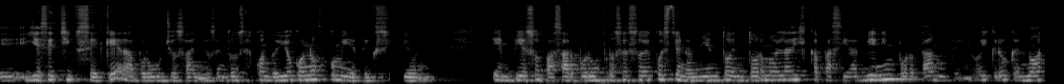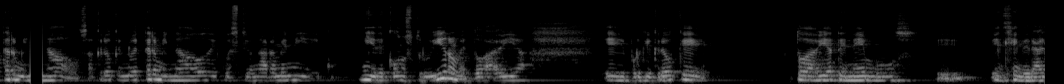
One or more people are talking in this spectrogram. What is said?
y ese chip se queda por muchos años. Entonces, cuando yo conozco mi detección, empiezo a pasar por un proceso de cuestionamiento en torno a la discapacidad bien importante, ¿no? Y creo que no ha terminado, o sea, creo que no he terminado de cuestionarme ni de, ni de construirme todavía, eh, porque creo que todavía tenemos eh, en general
